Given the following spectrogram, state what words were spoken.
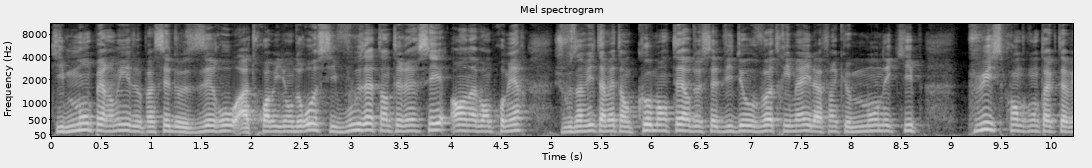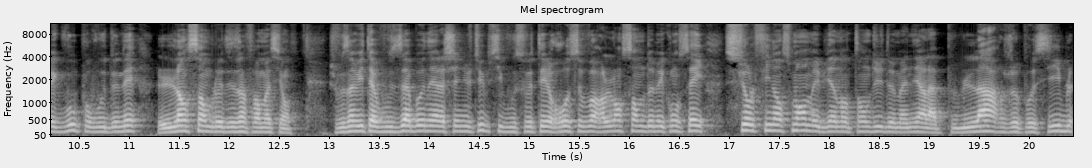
qui m'ont permis de passer de 0 à 3 millions d'euros. Si vous êtes intéressé en avant-première, je vous invite à mettre en commentaire de cette vidéo votre email afin que mon équipe puisse prendre contact avec vous pour vous donner l'ensemble des informations. Je vous invite à vous abonner à la chaîne YouTube si vous souhaitez recevoir l'ensemble de mes conseils sur le financement, mais bien entendu de manière la plus large possible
